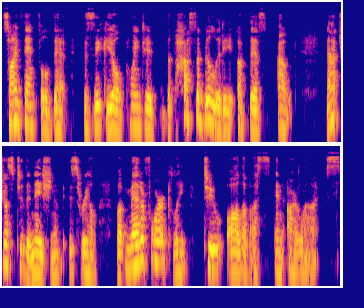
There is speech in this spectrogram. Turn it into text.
So I'm thankful that Ezekiel pointed the possibility of this out, not just to the nation of Israel, but metaphorically to all of us in our lives.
